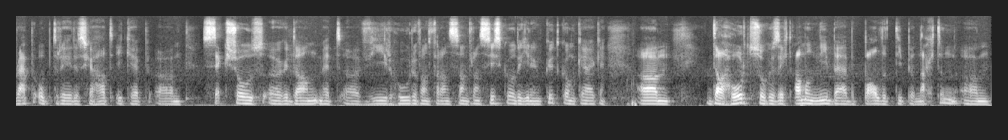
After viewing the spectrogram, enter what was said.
rap optredens gehad, ik heb um, seksshows gedaan met vier hoeren van Frans San Francisco die in hun kut komen kijken. Um, dat hoort zogezegd allemaal niet bij bepaalde type nachten, um,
